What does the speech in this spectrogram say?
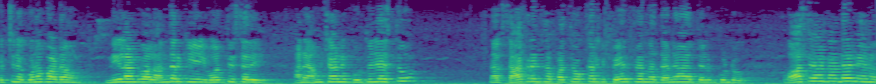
వచ్చిన గుణపాఠం. నీలాంటి వాళ్ళందరికీ వర్తిస్తుంది అనే అంశాన్ని గుర్తు చేస్తూ నాకు సహకరించిన ప్రతి ఒక్కరికి పేరు పేరున ధన్యవాదాలు తెలుపుకుంటూ. వాస్తవం ఏంటంటే నేను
